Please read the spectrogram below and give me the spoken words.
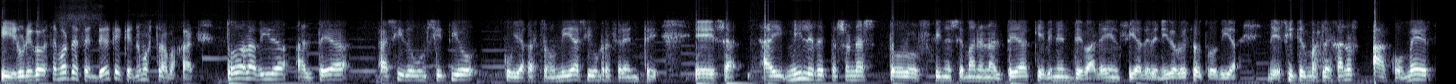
Y lo único que hacemos es defender que queremos trabajar. Toda la vida Altea ha sido un sitio cuya gastronomía ha sido un referente. Eh, hay miles de personas todos los fines de semana en Altea que vienen de Valencia, de Benidorm, el otro día, de sitios más lejanos, a comer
